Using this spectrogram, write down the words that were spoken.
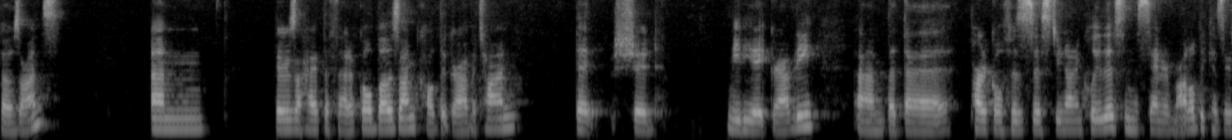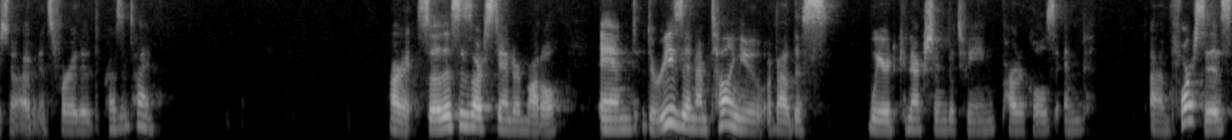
bosons. Um, there's a hypothetical boson called the graviton that should mediate gravity, um, but the particle physicists do not include this in the standard model because there's no evidence for it at the present time. All right, so this is our standard model. And the reason I'm telling you about this weird connection between particles and um, forces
